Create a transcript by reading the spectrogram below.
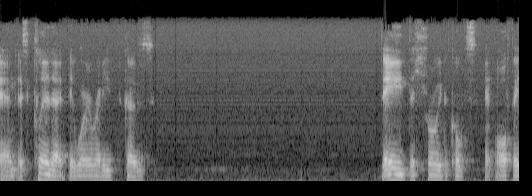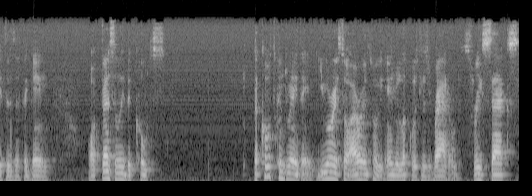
and it's clear that they weren't ready because they destroyed the Colts in all phases of the game. Offensively, the Colts the Colts couldn't do anything. You already saw. I already told you. Andrew Luck was just rattled. Three sacks,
